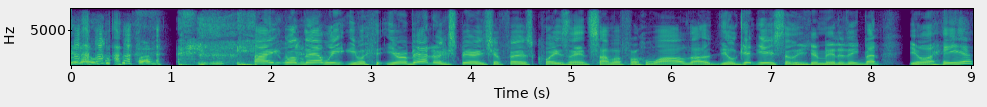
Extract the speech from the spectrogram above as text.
yeah, that was good fun. Hey, well, now we you, you're about to experience your first Queensland summer for a while. though. You'll get used to the humidity, but you're here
